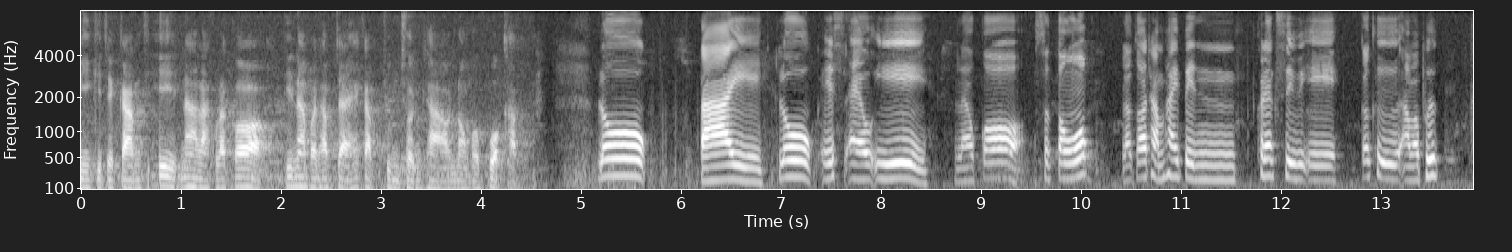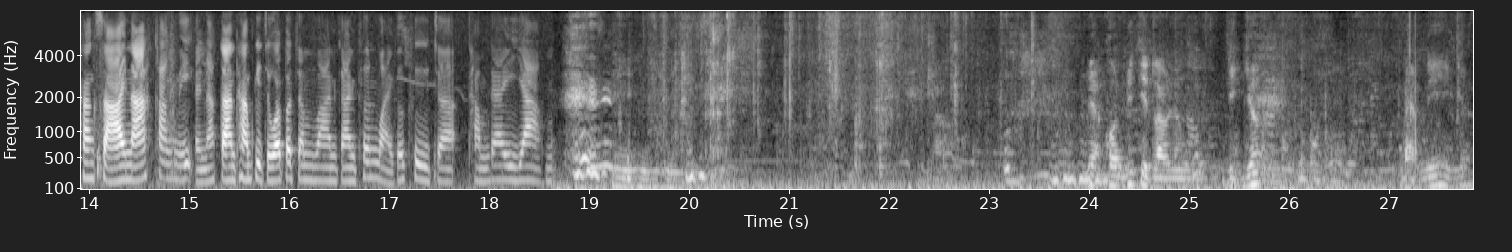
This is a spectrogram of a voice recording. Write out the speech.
มีกิจกรรมที่น่ารักแล้วก็ที่น่าประทับใจให้กับชุมชนชาวหนองหัวปวกครับโรคไตโรค SLE แล้วก็สโต๊กแล้วก็ทำให้เป็นเขาเรียก CVA ก็คืออัมพฤกษ์ข้างซ้ายนะ ข้างนี้นะการทำกิจวัตรประจำวันการเคลื่อนไหวก็คือจะทำได้ยาก เนี่ยคนพิจิตรเรายังอีกเยอะ แบบนี้อีกเยอะ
